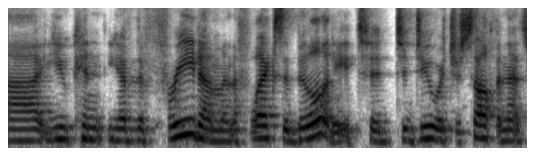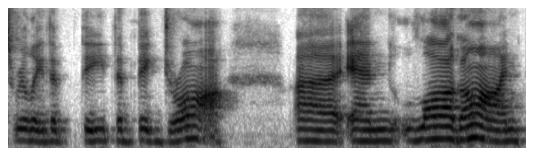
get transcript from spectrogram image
uh, you can you have the freedom and the flexibility to to do it yourself, and that's really the the, the big draw. Uh, and log on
